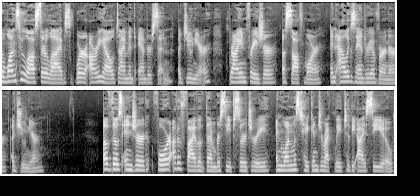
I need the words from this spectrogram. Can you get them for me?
The ones who lost their lives were Arielle Diamond Anderson, a junior, Brian Fraser, a sophomore, and Alexandria Verner, a junior. Of those injured, four out of five of them received surgery, and one was taken directly to the ICU.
